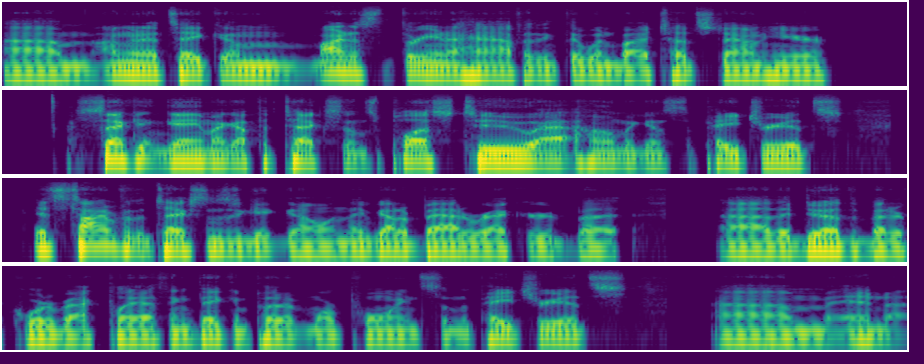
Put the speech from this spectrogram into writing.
Um, I'm going to take them minus three and a half. I think they win by a touchdown here. Second game, I got the Texans plus two at home against the Patriots. It's time for the Texans to get going. They've got a bad record, but uh, they do have the better quarterback play. I think they can put up more points than the Patriots. Um, and uh,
